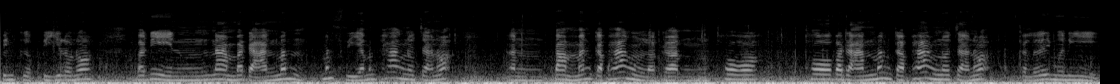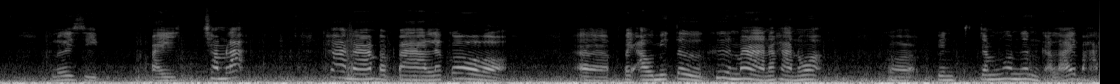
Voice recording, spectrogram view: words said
เป็นเกือบปีแล้วเนาะบัดนี้น้ำบาดาลมันมันเสียมันพังเนะจ๊ะเนาะอันปั๊มมันกับพังแล้วกันทอ ทอบาดาลมันกับพังเนาะจ๊ะเนาะก็เลยมือนีก็เลยสิไปชำระ ค่าน้ำประปาแล้วก็เออไปเอามิเตอร์ขึ้นมานะคะเนาะก็เป็นจำนวนเงินกับหลายบาท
